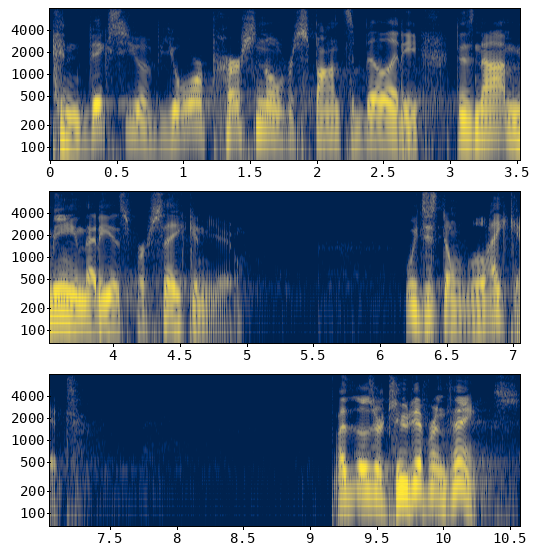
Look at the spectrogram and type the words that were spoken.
convicts you of your personal responsibility, does not mean that He has forsaken you. We just don't like it. Those are two different things.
